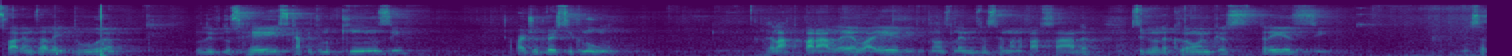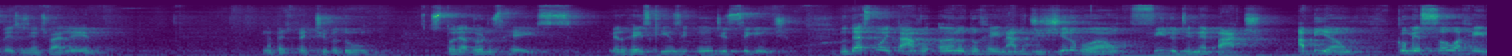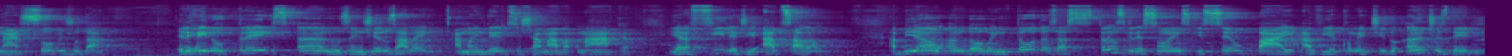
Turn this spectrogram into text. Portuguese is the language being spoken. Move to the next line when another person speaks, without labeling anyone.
Nós faremos a leitura do livro dos Reis, capítulo 15, a partir do versículo 1. O relato paralelo a ele, nós lemos na semana passada, 2 Crônicas 13. Dessa vez a gente vai ler na perspectiva do historiador dos reis. 1 Reis 15, 1 diz o seguinte: No 18 ano do reinado de Jeroboão, filho de Nebate, Abião, começou a reinar sobre Judá. Ele reinou três anos em Jerusalém. A mãe dele se chamava Maaca e era filha de Absalão. Abião andou em todas as transgressões que seu pai havia cometido antes dele,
